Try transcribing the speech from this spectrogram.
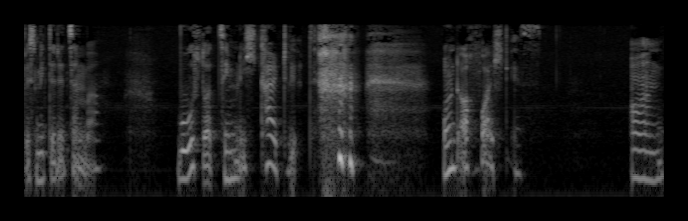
bis Mitte Dezember, wo es dort ziemlich kalt wird und auch feucht ist. Und,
